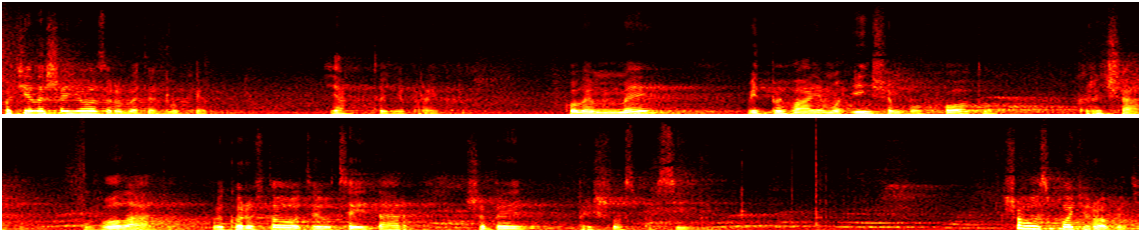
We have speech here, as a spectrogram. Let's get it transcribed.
хотіли ще його зробити глухим. Як то є прикро, коли ми відбиваємо іншим охоту кричати, волати, використовувати цей дар, щоб прийшло спасіння. Що Господь робить?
